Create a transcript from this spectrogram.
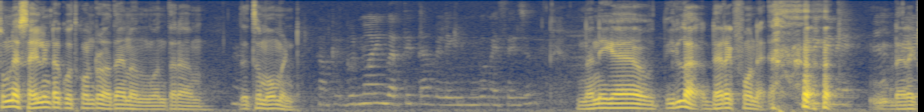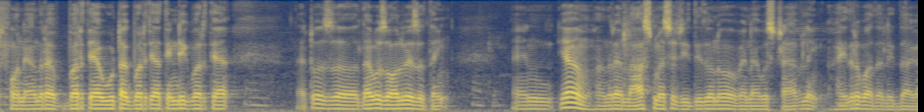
ಸುಮ್ಮನೆ ಸೈಲೆಂಟಾಗಿ ಕೂತ್ಕೊಂಡ್ರು ಅದೇ ನನಗೆ ಒಂಥರ it's a moment good morning ಬರ್ತಿತ್ತಾ ಬೆಳಿಗ್ಗೆ ನಿಮಗೂ ಮೆಸೇಜು ನನಗೆ ಇಲ್ಲ ಡೈರೆಕ್ಟ್ ಫೋನೇ ಡೈರೆಕ್ಟ್ ಫೋನೇ ಅಂದರೆ ಬರ್ತೀಯಾ ಊಟಕ್ಕೆ ಬರ್ತೀಯಾ ತಿಂಡಿಗೆ ಬರ್ತೀಯಾ? That was that was always a thing and yeah ಅಂದರೆ ಲಾಸ್ಟ್ ಮೆಸೇಜ್ ಇದ್ದಿದ್ದು ವೆನ್ ಐ ವಾಸ್ ಟ್ರಾವೆಲಿಂಗ್ ಹೈದ್ರಾಬಾದಲ್ಲಿ ಇದ್ದಾಗ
